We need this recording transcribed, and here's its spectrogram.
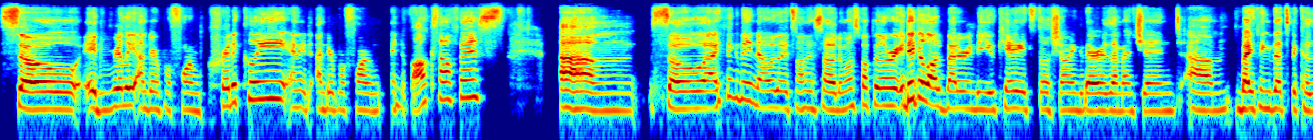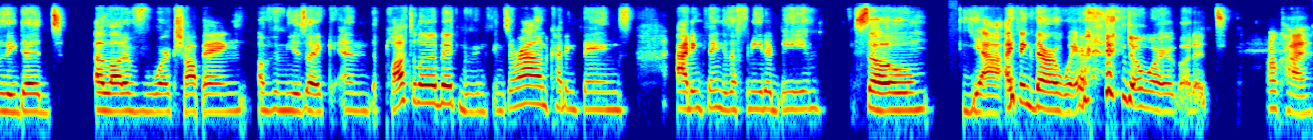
So it really underperformed critically and it underperformed in the box office. Um so i think they know that it's not necessarily the most popular. It did a lot better in the uk it's still showing there as i mentioned. Um but i think that's because they did a lot of workshopping of the music and the plot a little bit moving things around cutting things adding things if needed be so yeah, I think they're aware. Don't worry about it. Okay.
